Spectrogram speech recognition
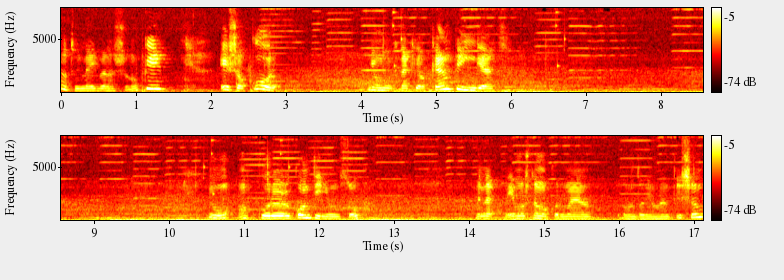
Hát, hogy 40-esen oké. Okay. És akkor nyomunk neki a kempinget. Jó, akkor uh, continuous-ok. Mert én most nem akarom elrontani a mentésem.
